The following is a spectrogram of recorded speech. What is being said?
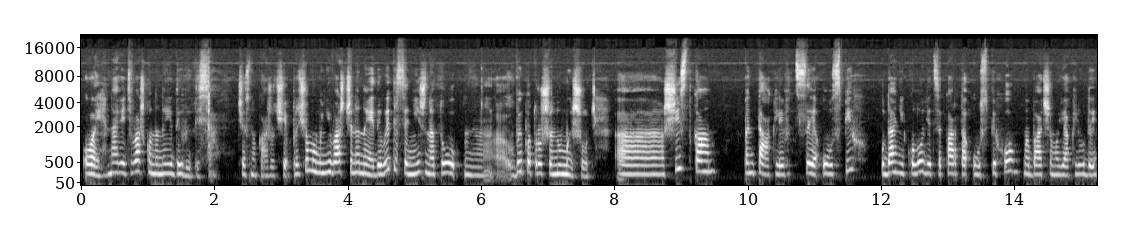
Ой, навіть важко на неї дивитися, чесно кажучи. Причому мені важче на неї дивитися, ніж на ту випотрошену мишу. Е, Шістка пентаклів це успіх. У даній колоді це карта успіху. Ми бачимо, як люди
